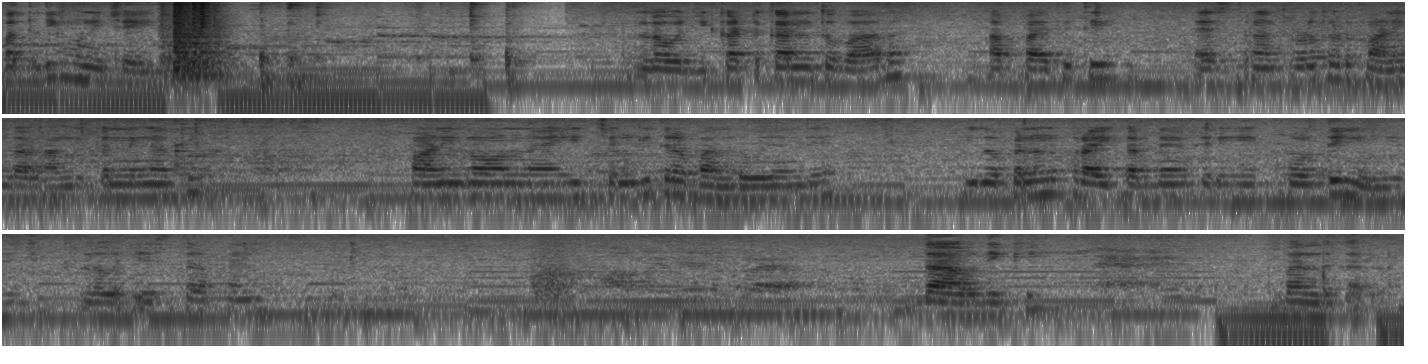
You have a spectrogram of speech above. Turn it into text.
ਪਤਲੀ ਹੋਣੀ ਚਾਹੀਦੀ ਲਓ ਜੀ, ਕੱਟ ਕਰਨ ਤੋਂ ਬਾਅਦ ਆਪਾਂ ਇਹਦੇ ਤੇ ਇਸ ਤਰ੍ਹਾਂ ਥੋੜਾ ਥੋੜਾ ਪਾਣੀ ਲਾ ਲਾਂਗੇ ਕੰਨੀਆਂ ਤੇ। ਪਾਣੀ ਲਾਉਣ ਨਾਲ ਇਹ ਚੰਗੀ ਤਰ੍ਹਾਂ ਬੰਦ ਹੋ ਜਾਂਦੇ ਆ। ਜਦੋਂ ਆਪਾਂ ਇਹਨਾਂ ਨੂੰ ਫਰਾਈ ਕਰਦੇ ਆ ਫਿਰ ਇਹ ਖੋਲਦੇ ਨਹੀਂ ਇਹਦੇ ਵਿੱਚ। ਲਓ ਇਸ ਤਰ੍ਹਾਂ ਆਪਾਂ ਇਹਨੂੰ ਦਾਬ ਦੇ ਕੇ ਬੰਦ ਕਰ ਲਾਂਗੇ।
